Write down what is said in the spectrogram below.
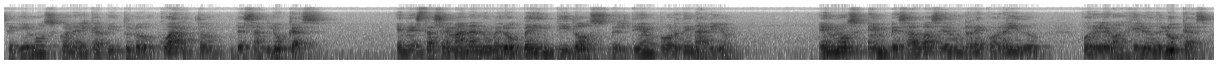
Seguimos con el capítulo cuarto de San Lucas. En esta semana número 22 del tiempo ordinario, hemos empezado a hacer un recorrido por el Evangelio de Lucas.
